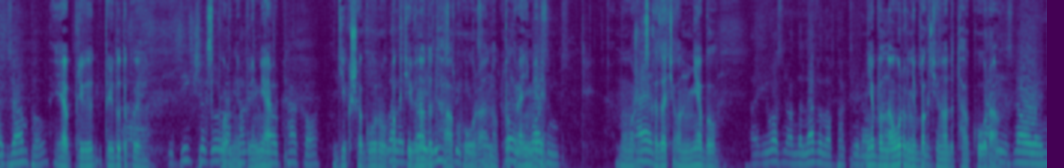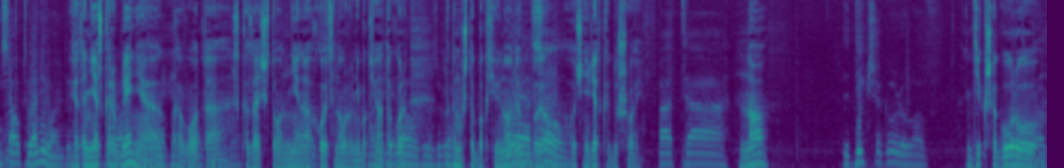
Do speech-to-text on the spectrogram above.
example, Я приведу, такой uh, of спорный пример. Дикша Гуру Бхактивинода Тхакура. Но, по крайней мере, мы можем сказать, он не был, uh, не был на уровне Бхактивинода to Это не оскорбление кого-то сказать, что он не находится на уровне Бхактивинода Такура, потому что Бхактивинода был очень редкой душой. Uh, Но Дикша Гуру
